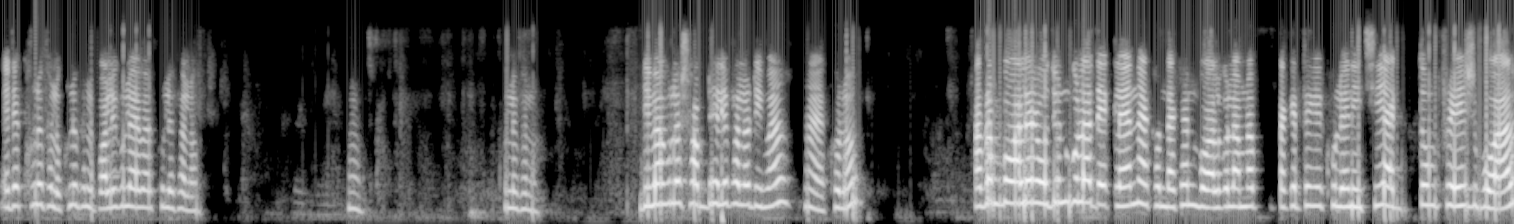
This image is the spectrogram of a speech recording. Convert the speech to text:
এটা খুলে ফেলো খুলে ফেলো, পলিগুলো এবার খুলে ফেলো। হুম, খুলে ফেলো। ডিমাগুলো সব ঢেলে ফেলো, ডিমা। হ্যাঁ খোলো। আপনার বোয়ালের ওজনগুলা দেখলেন, এখন দেখেন বোয়ালগুলো আমরা প্যাকেট থেকে খুলে নিচ্ছি, একদম ফ্রেশ বোয়াল।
